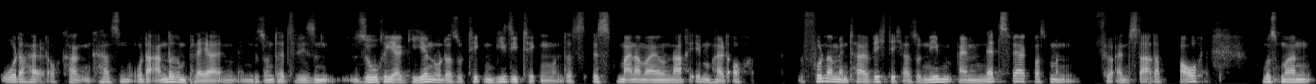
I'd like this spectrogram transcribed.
oder halt auch Krankenkassen oder anderen Player im, im Gesundheitswesen so reagieren oder so ticken, wie sie ticken. Und das ist meiner Meinung nach eben halt auch fundamental wichtig. Also neben einem Netzwerk, was man für ein Startup braucht, muss man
